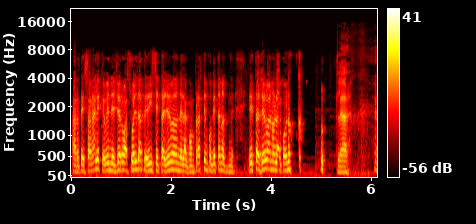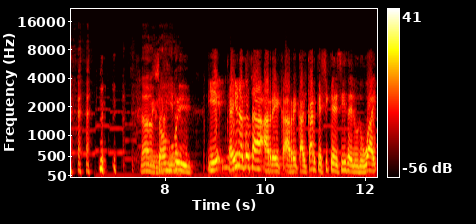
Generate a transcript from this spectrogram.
artesanales que venden hierba suelta, te dice esta hierba donde la compraste porque esta, no, esta hierba no la conozco. Claro. no, son muy... Y hay una cosa a, a, recalcar que sí que decís del Uruguay,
